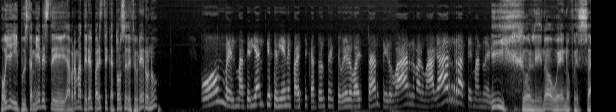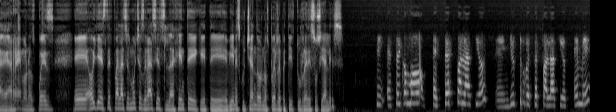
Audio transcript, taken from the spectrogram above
Oye, y pues también este habrá material para este 14 de febrero, ¿no? Hombre, el material que se viene para este 14 de febrero va a estar, pero bárbaro. Agárrate, Manuel. Híjole, no, bueno, pues agarrémonos, pues. Eh, oye, Steph Palacios, muchas gracias. La gente que te viene escuchando, ¿nos puedes repetir tus redes sociales? Sí, estoy como Steph Palacios en YouTube, Steph Palacios M,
